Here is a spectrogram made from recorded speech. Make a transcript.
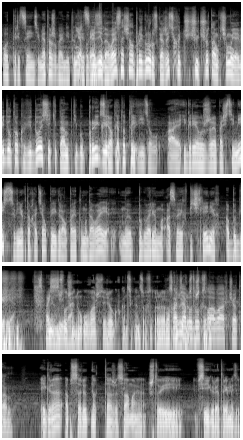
от рецензии. У меня тоже бомбит от Не, рецензии. погоди, давай сначала про игру расскажите хоть чуть-чуть, что там к чему. Я видел только видосики, там, типа, прыгает. Серег, и- это ты видел. А игре уже почти месяц, и в нее кто хотел, поиграл. Поэтому давай мы поговорим о своих впечатлениях об игре. Не, Спасибо. ну, слушай, ну уважь Серегу, в конце концов. Ну, хотя бы в двух что словах, что там. Игра абсолютно та же самая, что и все игры от Remedy.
